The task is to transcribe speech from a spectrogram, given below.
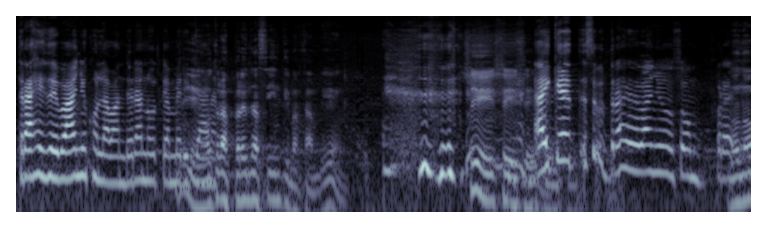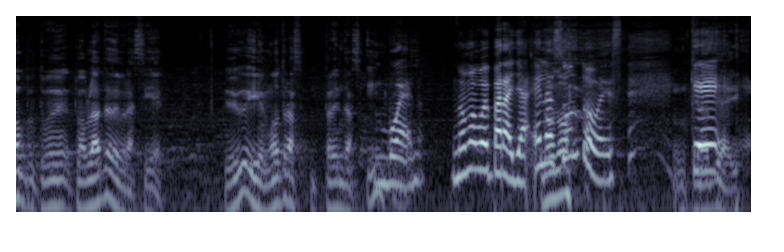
trajes de baño con la bandera Y en norteamericana. otras prendas íntimas también. Sí, sí, sí. Hay que, esos trajes de baño son... No, no, tú, tú hablaste de Brasil. Y en otras prendas íntimas. Bueno, no me voy para allá. El No, no. asunto es que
